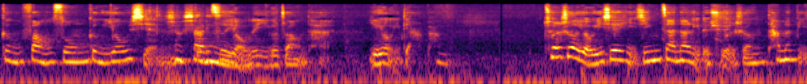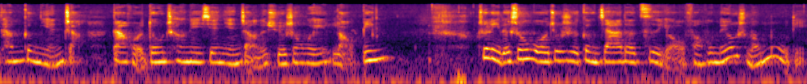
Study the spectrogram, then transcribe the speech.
更放松、更悠闲、更自由的一个状态。也有一点吧。村社有一些已经在那里的学生，他们比他们更年长，大伙儿都称那些年长的学生为老兵。这里的生活就是更加的自由，仿佛没有什么目的。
